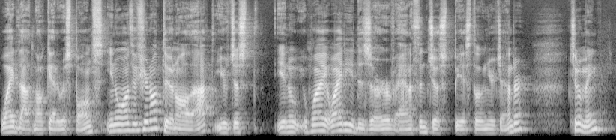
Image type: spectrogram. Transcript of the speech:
Why did that not get a response? You know, if you're not doing all that, you're just, you know, why, why do you deserve anything just based on your gender? Do you know what I mean?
